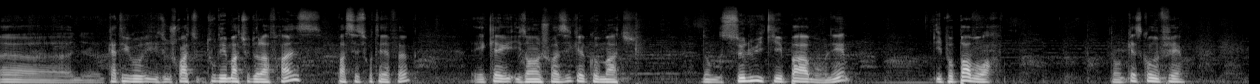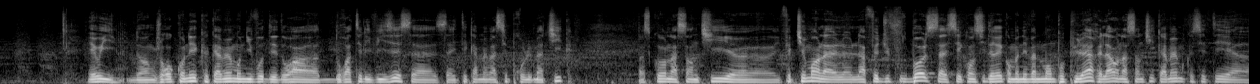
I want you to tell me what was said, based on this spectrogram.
euh, catégorie, je crois tous les matchs de la France passaient sur TF1, et quel- ils ont choisi quelques matchs. Donc celui qui n'est pas abonné, il peut pas voir. Donc qu'est-ce qu'on fait? Et oui, donc je reconnais que quand même au niveau des droits, droits télévisés, ça, a été quand même assez problématique. Parce qu'on a senti, euh, effectivement, la fête du football, ça s'est considéré comme un événement populaire. Et là, on a senti quand même que c'était euh,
